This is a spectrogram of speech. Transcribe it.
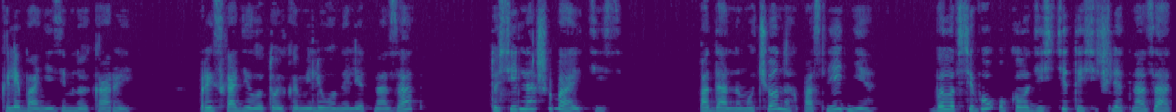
колебание земной коры, происходило только миллионы лет назад, то сильно ошибаетесь. По данным ученых, последнее было всего около 10 тысяч лет назад.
